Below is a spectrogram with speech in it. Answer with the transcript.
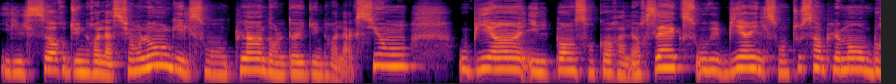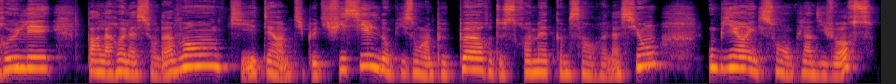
ils sortent d'une relation longue, ils sont pleins dans le deuil d'une relation, ou bien ils pensent encore à leurs ex, ou bien ils sont tout simplement brûlés par la relation d'avant, qui était un petit peu difficile, donc ils ont un peu peur de se remettre comme ça en relation, ou bien ils sont en plein divorce,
